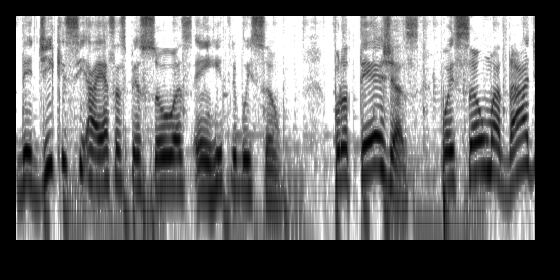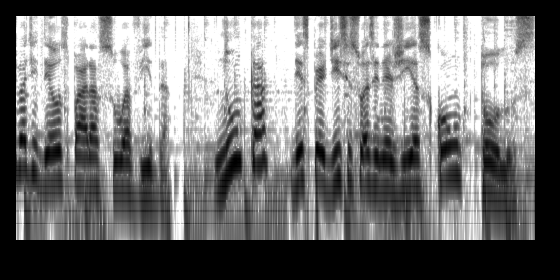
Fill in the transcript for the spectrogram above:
Dedique-se a essas pessoas em retribuição. Proteja-as, pois são uma dádiva de Deus para a sua vida. Nunca desperdice suas energias com tolos.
